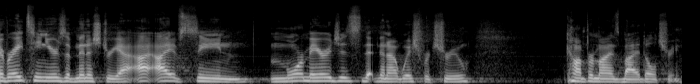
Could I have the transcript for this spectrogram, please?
over 18 years of ministry, I, I have seen more marriages than I wish were true compromised by adultery.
